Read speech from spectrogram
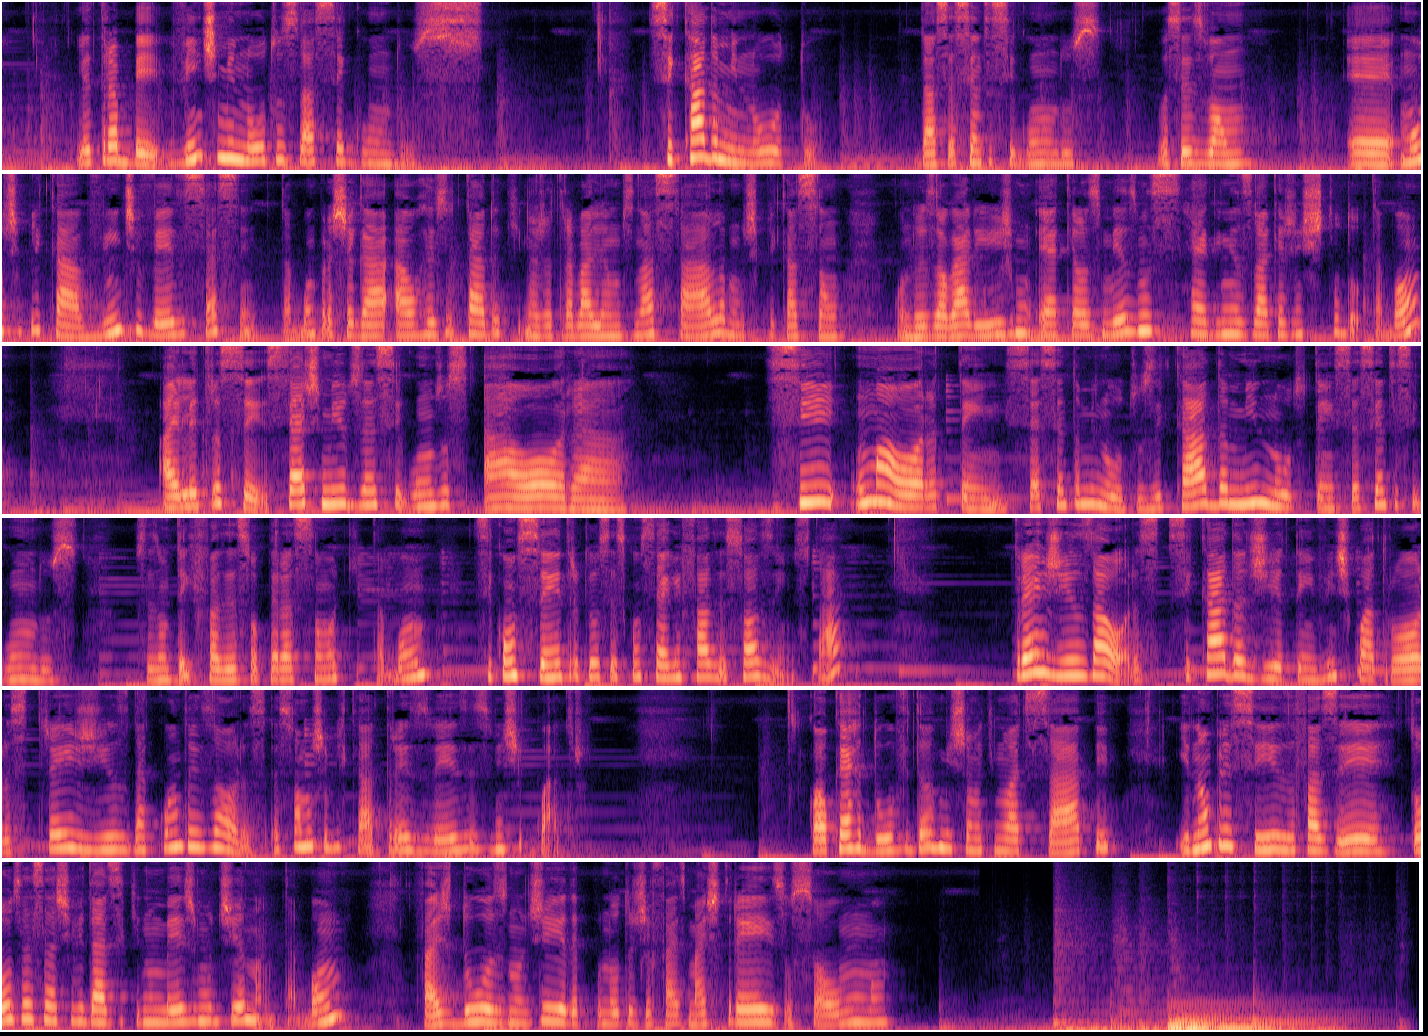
Letra B, 20 minutos a segundos. Se cada minuto dá 60 segundos, vocês vão é, multiplicar 20 vezes 60, tá bom? Para chegar ao resultado aqui. Nós já trabalhamos na sala, multiplicação com dois algarismos, é aquelas mesmas regrinhas lá que a gente estudou, tá bom? Aí, letra C, 7.200 segundos a hora. Se uma hora tem 60 minutos e cada minuto tem 60 segundos, vocês vão ter que fazer essa operação aqui, tá bom? Se concentra que vocês conseguem fazer sozinhos, tá? Três dias a horas. Se cada dia tem 24 horas, três dias dá quantas horas? É só multiplicar 3 vezes 24. Qualquer dúvida, me chama aqui no WhatsApp. E não precisa fazer todas essas atividades aqui no mesmo dia, não, tá bom? Faz duas no dia, depois no outro dia faz mais três ou só uma.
